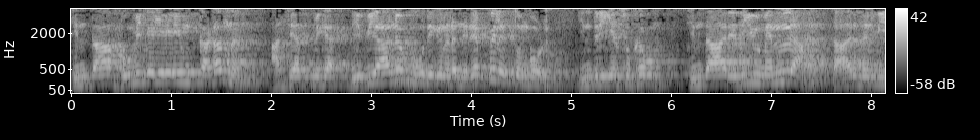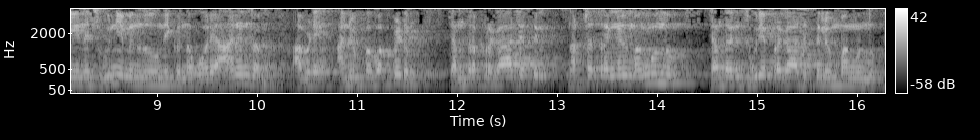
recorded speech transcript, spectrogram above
ചിന്താഭൂമികയെയും കടന്ന് ആധ്യാത്മിക ദിവ്യാനുഭൂതികളുടെ നിരപ്പിലെത്തുമ്പോൾ ഇന്ദ്രിയ സുഖവും ചിന്താരതിയുമെല്ലാം താരതമ്യേന ശൂന്യമെന്ന് തോന്നിക്കുന്ന ഒരു ആനന്ദം അവിടെ അനുഭവപ്പെടും. ചന്ദ്രപ്രകാശത്തിൽ നക്ഷത്രങ്ങൾ മങ്ങുന്നു. ചന്ദ്രൻ സൂര്യപ്രകാശത്തിലും മങ്ങുന്നു.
